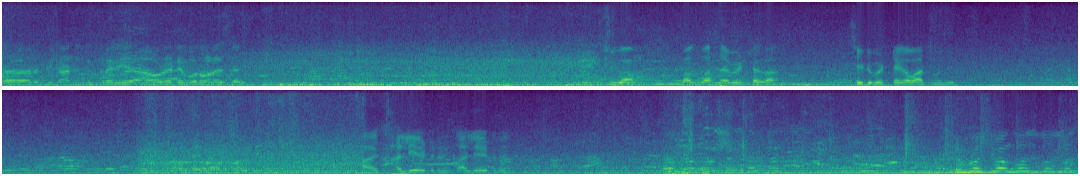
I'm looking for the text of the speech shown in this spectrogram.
तर तिकडनं ट्रेन ऑलरेडी बरोबर असेल. शिवम बघ बसायला भेटतं का? सीट भेटते का बातमध्ये हा खाली आहे ट्रेन खाली आहे ट्रेन घुस मग घुस घुस घुस.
